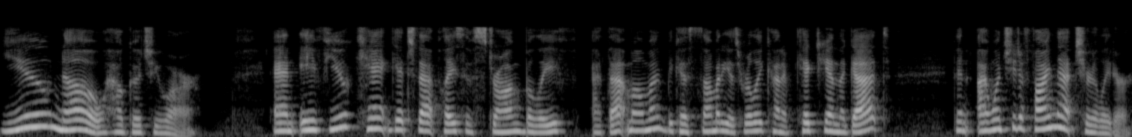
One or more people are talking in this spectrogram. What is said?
You know how good you are. And if you can't get to that place of strong belief at that moment because somebody has really kind of kicked you in the gut, then I want you to find that cheerleader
